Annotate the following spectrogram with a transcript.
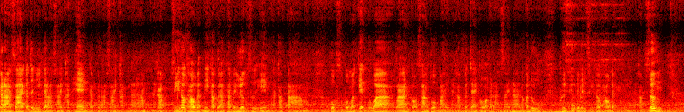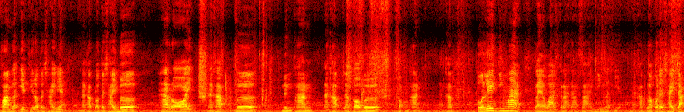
กระดาษทรายก็จะมีกระดาษทรายขัดแห้งกับกระดาษทรายขัดน้ำนะครับสีเทาๆแบบนี้ครับเวลาท่านไปเลือกซื้อเองนะครับตามพวกซูเปอร์มาร์เก็ตหรือว่าร้านก่อสร้างทั่วไปนะครับก็แจ้งเขาว่ากระดาษทรายน้ำแล้วก็ดูพื้นผิวได้เป็นสีเทาๆแบบนี้นะครับซึ่งความละเอียดที่เราจะใช้เนี่ยนะครับเราจะใช้เบอร์ 500นะครับเบอร์ 1,000นะครับแล้วก็เบอร์ 2,000นะครับ ตัวเลขยิ่งมาก แปลว่ากระดาษทรายยิ่งละเอียดนะครับ เราก็จะใช้จาก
